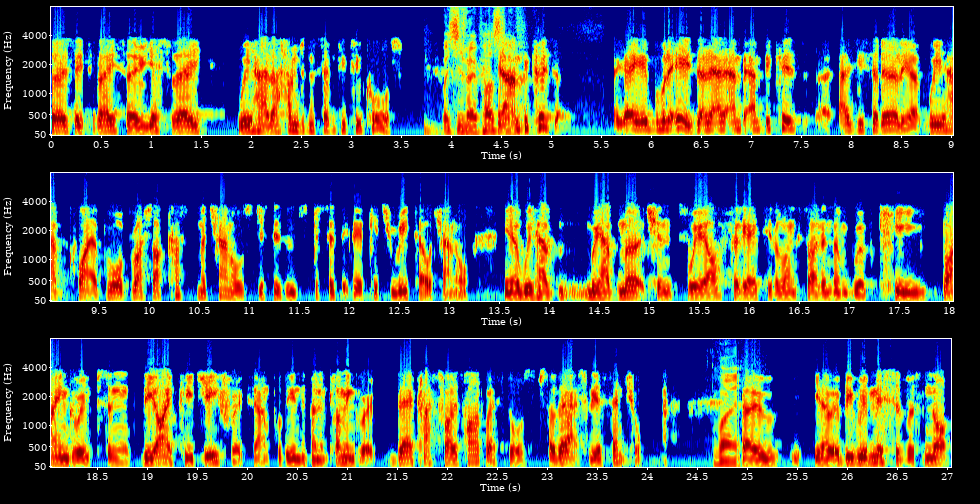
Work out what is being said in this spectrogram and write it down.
Thursday today. So yesterday we had 172 calls, which is very positive. Yeah, and because well, it is, and, and, and, because, uh, as you said earlier, we have quite a broad brush. Our customer channels just isn't specifically a kitchen retail channel. You know, we have we have merchants. We are affiliated alongside a number of key buying groups, and the IPG, for example, the Independent Plumbing Group, they're classified as hardware stores, so they're actually essential. Right. So, you know, it'd be remiss of us not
